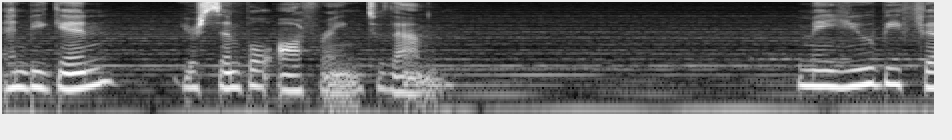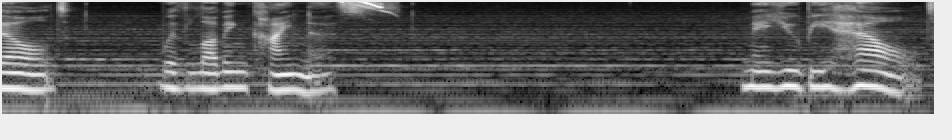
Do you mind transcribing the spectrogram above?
and begin your simple offering to them. May you be filled with loving kindness. May you be held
